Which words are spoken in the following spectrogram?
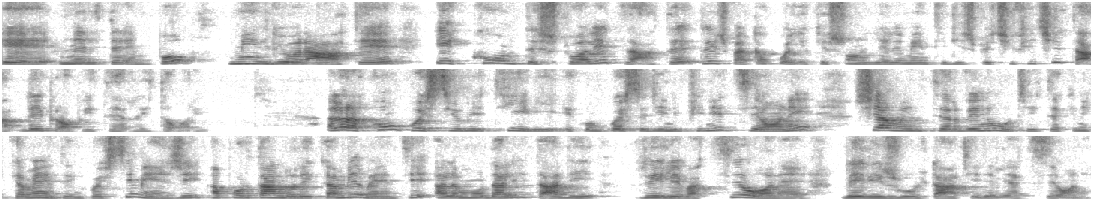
e nel tempo migliorate e contestualizzate rispetto a quelli che sono gli elementi di specificità dei propri territori. Allora, con questi obiettivi e con queste definizioni siamo intervenuti tecnicamente in questi mesi apportando dei cambiamenti alle modalità di rilevazione dei risultati delle azioni.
